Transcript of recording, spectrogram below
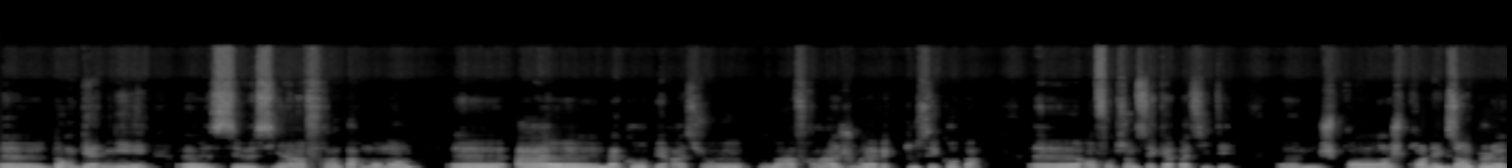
dans gagner, c'est aussi un frein par moment à la coopération ou un frein à jouer avec tous ses copains en fonction de ses capacités. je prends, je prends l'exemple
